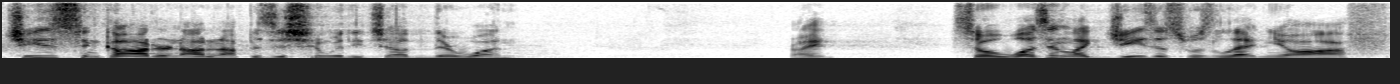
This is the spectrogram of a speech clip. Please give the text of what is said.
Jesus and God are not in opposition with each other, they're one. Right? So it wasn't like Jesus was letting you off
